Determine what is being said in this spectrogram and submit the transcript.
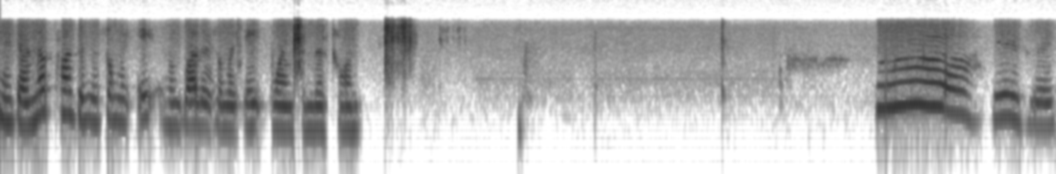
I got enough because there's only eight. I'm glad there's only eight blanks in this one. Oh, seriously.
